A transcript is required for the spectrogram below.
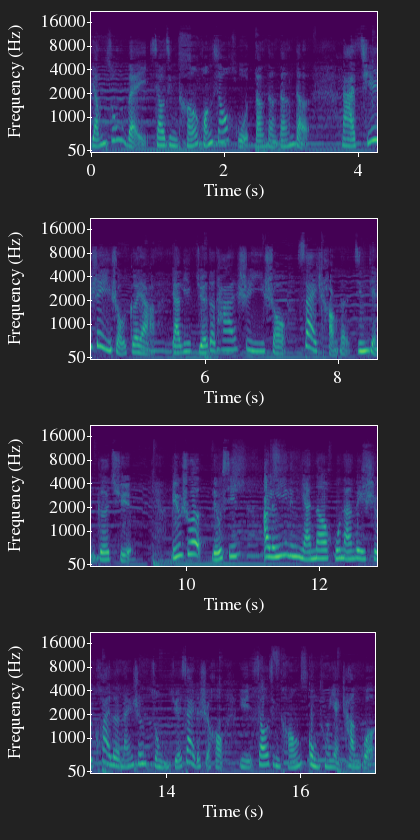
杨宗纬、萧敬腾、黄小琥等等等等。那其实这一首歌呀，雅丽觉得它是一首赛场的经典歌曲，比如说《刘鑫》。二零一零年呢，湖南卫视《快乐男声》总决赛的时候，与萧敬腾共同演唱过。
